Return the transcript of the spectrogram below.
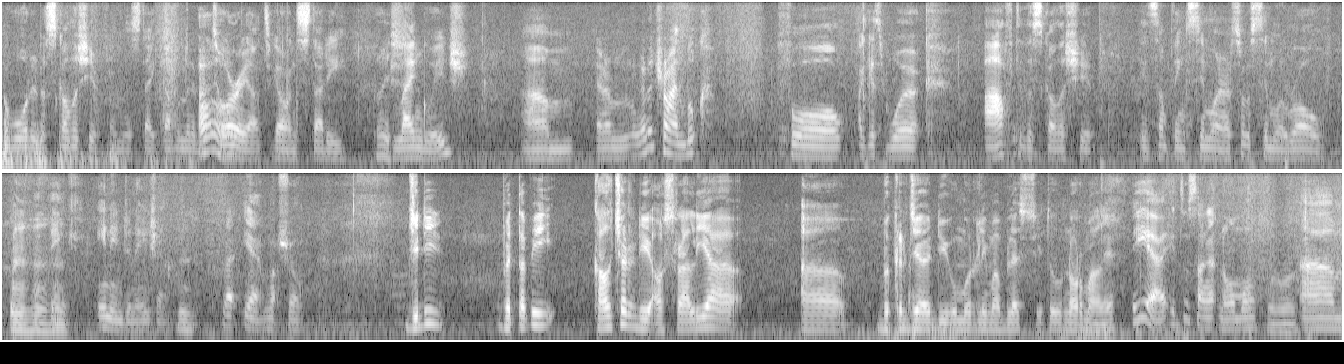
awarded a scholarship from the state government of Oh. Victoria to go and study Nice. language, um, and I'm, going to try and look for, I guess, work after the scholarship in something similar, a sort of similar role. I Mhm. think in Indonesia, but yeah, I'm not sure. Jadi but tapi culture di Australia uh, bekerja di umur 15 itu normal ya? Iya, itu sangat normal. Normal. Um,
